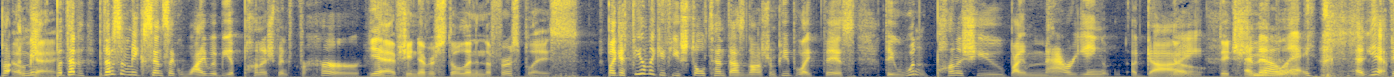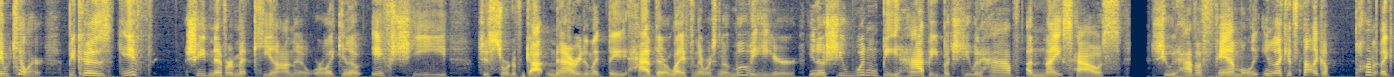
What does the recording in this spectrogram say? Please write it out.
But I mean- Okay. but that but that doesn't make sense. Like why would it be a punishment for her? Yeah, if she never stole it in the first place. Like I feel like if you stole ten thousand dollars from people like this, they wouldn't punish you by marrying a guy No, they'd shoot and then No like, way. and yeah, they would kill her because if she'd never met Keanu, or like you know, if she just sort of got married and like they had their life and there was no movie here, you know, she wouldn't be happy, but she would have a nice house, she would have a family, you know, like it's not like a pun, like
